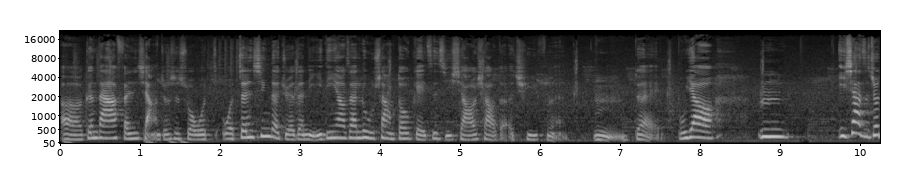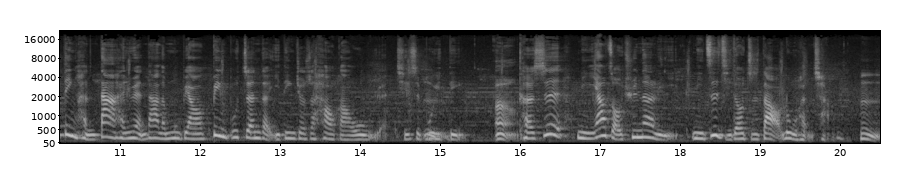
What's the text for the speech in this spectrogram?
呃跟大家分享，就是说我我真心的觉得你一定要在路上都给自己小小的 achievement，嗯对，不要嗯一下子就定很大很远大的目标，并不真的一定就是好高骛远，其实不一定。嗯可是你要走去那里，你自己都知道路很长。嗯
